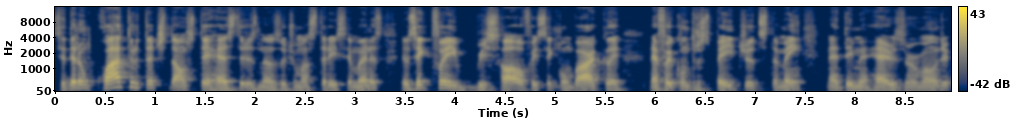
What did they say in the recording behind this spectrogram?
Cederam quatro touchdowns terrestres nas últimas três semanas. Eu sei que foi Brees Hall, foi Saquon Barkley, né? Foi contra os Patriots também, né? Damon Harris, Ramondre,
